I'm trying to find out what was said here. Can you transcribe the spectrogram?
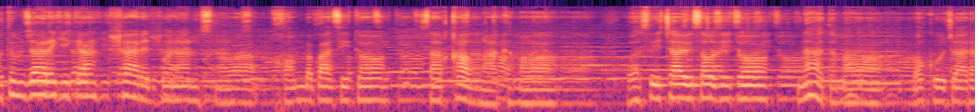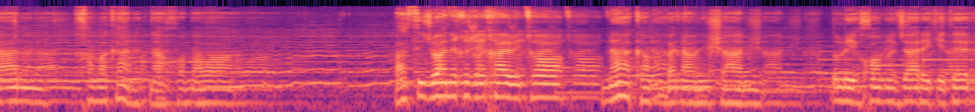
وتم جارێکیکە شارێک بۆ نانووسمەوە خۆم بە باسی تۆ سەرقاڵ ناکەمەوە وەسفی چاوی سەوزی تۆ نادەمەوە وەکوو جاران خەمەکانت ناخۆمەوە. باسی جوانی قژی خاوی تۆ ناکەم بە ناونیشان دڵی خۆمە جارێکی تر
